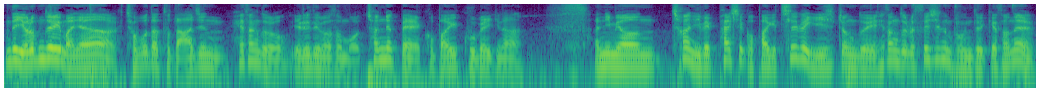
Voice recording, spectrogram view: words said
근데 여러분들이 만약 저보다 더 낮은 해상도로, 예를 들어서 뭐 1600 곱하기 900이나 아니면 1280 곱하기 720 정도의 해상도를 쓰시는 분들께서는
